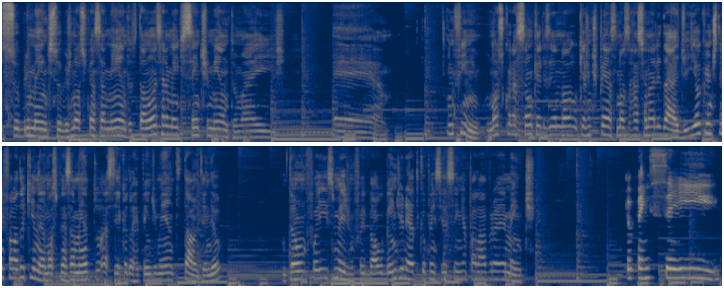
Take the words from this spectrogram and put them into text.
sobre mente, sobre os nossos pensamentos, tal, não necessariamente sentimento, mas é, enfim, o nosso coração quer dizer o que a gente pensa, nossa racionalidade. E é o que a gente tem falado aqui, né? Nosso pensamento acerca do arrependimento e tal, entendeu? Então foi isso mesmo, foi algo bem direto que eu pensei assim, a palavra é mente eu pensei.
